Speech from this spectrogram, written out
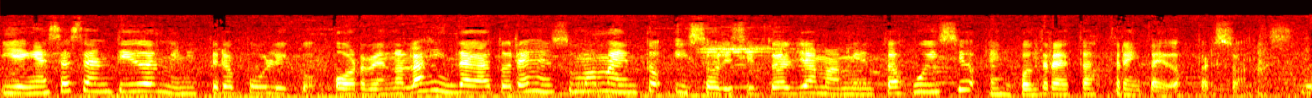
y en ese sentido el Ministerio Público ordenó las indagatorias en su momento y solicitó el llamamiento a juicio en contra de estas 32 personas.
